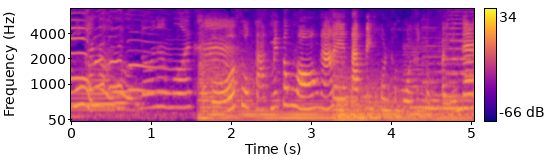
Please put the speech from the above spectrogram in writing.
ลูกขนมหนูโดนขโมยค่ะโอ้ซูกัสไม่ต้องร้องนะเตตัสเป็นคนขโมยขนมไปแน่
